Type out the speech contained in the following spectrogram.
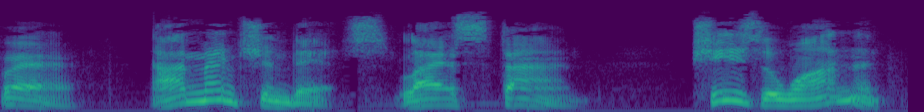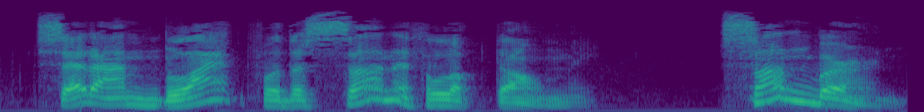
fair. I mentioned this last time. She's the one that said, I'm black, for the sun hath looked on me. Sunburn.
